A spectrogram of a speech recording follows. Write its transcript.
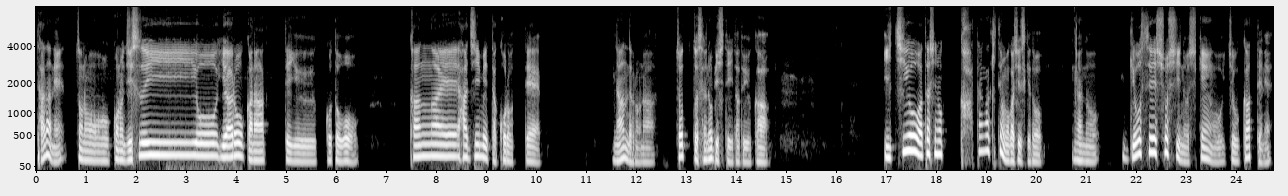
ただね、その、この自炊をやろうかなっていうことを考え始めた頃って、なんだろうな。ちょっと背伸びしていたというか、一応私の肩書きってのもおかしいですけど、あの、行政書士の試験を一応受かってね、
